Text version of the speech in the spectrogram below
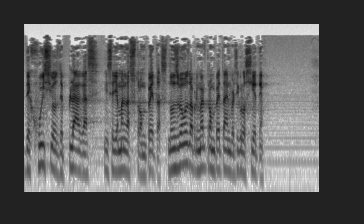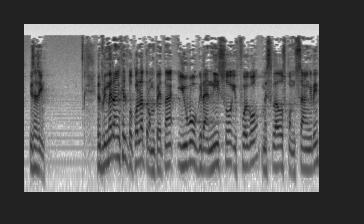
de juicios, de plagas, y se llaman las trompetas. Entonces vemos la primera trompeta en versículo 7. Dice así. El primer ángel tocó la trompeta y hubo granizo y fuego mezclados con sangre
